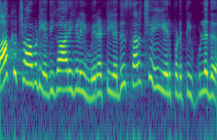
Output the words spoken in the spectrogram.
வாக்குச்சாவடி அதிகாரிகளை மிரட்டியது சர்ச்சையை ஏற்படுத்தி உள்ளது.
